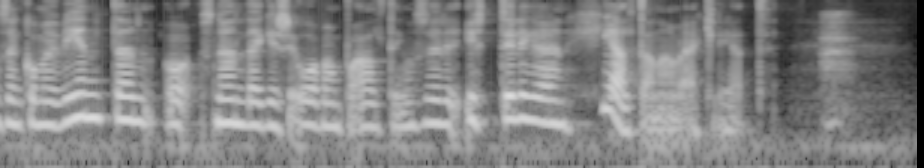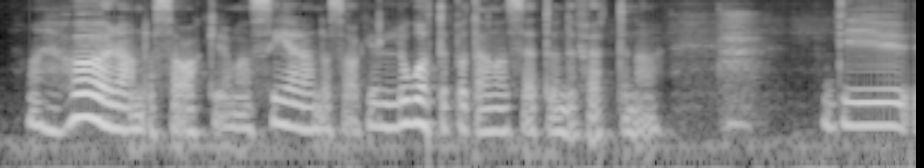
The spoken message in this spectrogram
Och sen kommer vintern och snön lägger sig ovanpå allting och så är det ytterligare en helt annan verklighet. Man hör andra saker och man ser andra saker. Det låter på ett annat sätt under fötterna. Det är ju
